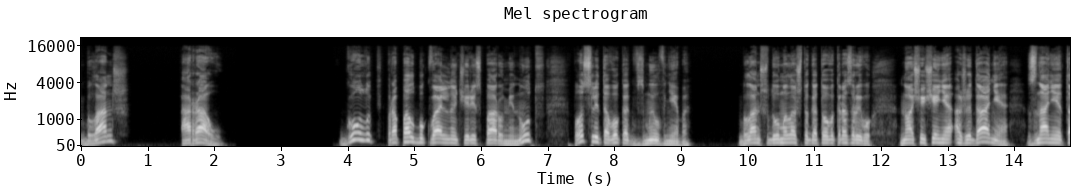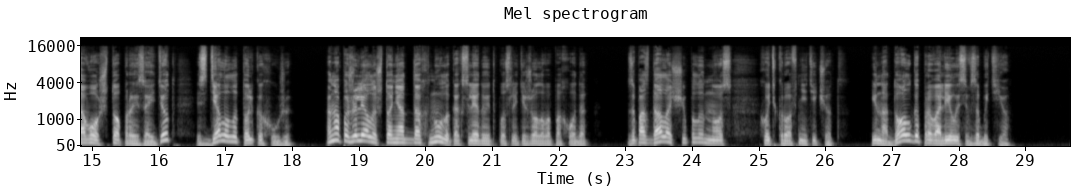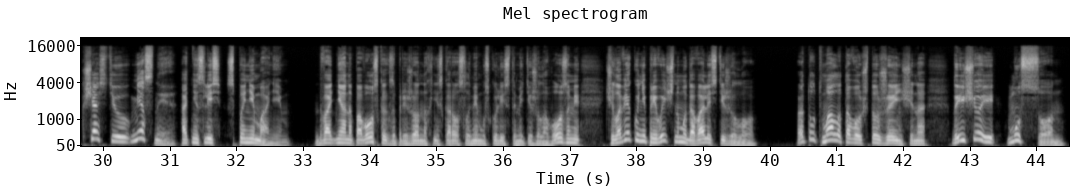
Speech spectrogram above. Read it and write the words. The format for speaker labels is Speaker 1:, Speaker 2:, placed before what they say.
Speaker 1: Бланш Арау. Голубь пропал буквально через пару минут после того, как взмыл в небо. Бланш думала, что готова к разрыву, но ощущение ожидания, знание того, что произойдет, сделало только хуже. Она пожалела, что не отдохнула как следует после тяжелого похода. Запоздала, ощупала нос, хоть кровь не течет, и надолго провалилась в забытье. К счастью, местные отнеслись с пониманием. Два дня на повозках, запряженных низкорослыми мускулистыми тяжеловозами, человеку непривычному давались тяжело. А тут мало того, что женщина, да еще и муссон.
